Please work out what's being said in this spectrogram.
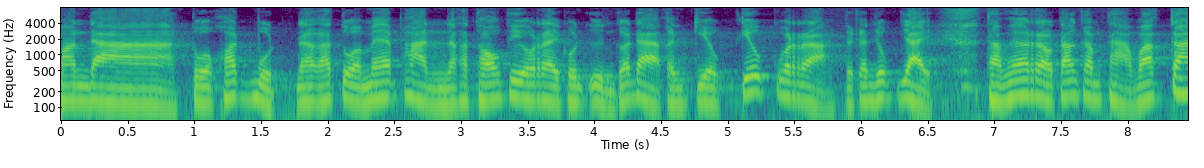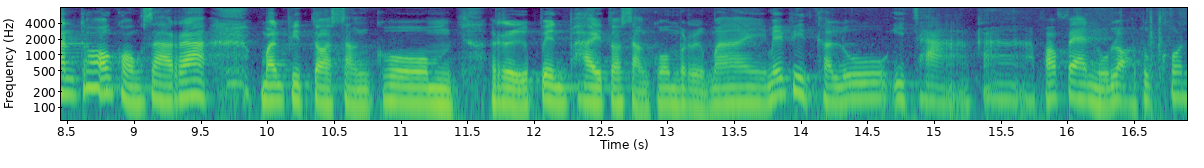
มารดา ตัวคลอดบุตรนะคะ ตัวแม่พันธุ์นะคะ ท้องที่ไรคนอื่นก็ด่ากันเกลียวเกี้ยวกราดแต่กันยกใหญ่ทำให้เราตั้งคำถามว่าการท้องของซาร่ามันผิดต่อสังคม หรือเป็นภัยต่อสังคมหรือไม่ ไม่ผิดค่ะลูกอิจฉาค่ะ เพราะแฟนหนูหล่อทุกคน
